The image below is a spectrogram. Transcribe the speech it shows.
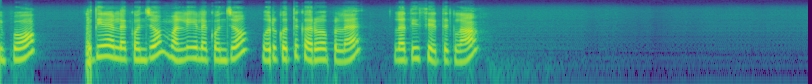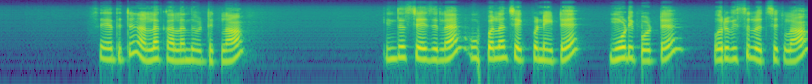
இப்போது புதினா இலை கொஞ்சம் மல்லி இலை கொஞ்சம் ஒரு கொத்து கருவேப்பிலை எல்லாத்தையும் சேர்த்துக்கலாம். சேர்த்துட்டு நல்லா கலந்து விட்டுக்கலாம். இந்த ஸ்டேஜில் உப்பெல்லாம் செக் பண்ணிவிட்டு மூடி போட்டு ஒரு விசில் வச்சுக்கலாம்.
